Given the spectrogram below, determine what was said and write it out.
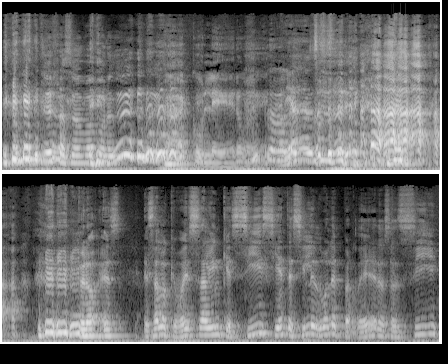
Tienes razón, vámonos. Ah, culero, güey. Pero es, es a lo que voy, es alguien que sí siente, sí le duele perder, o sea, sí,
